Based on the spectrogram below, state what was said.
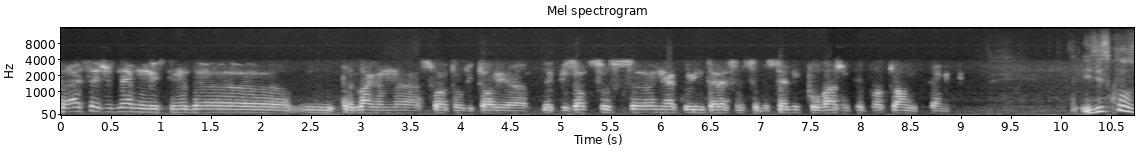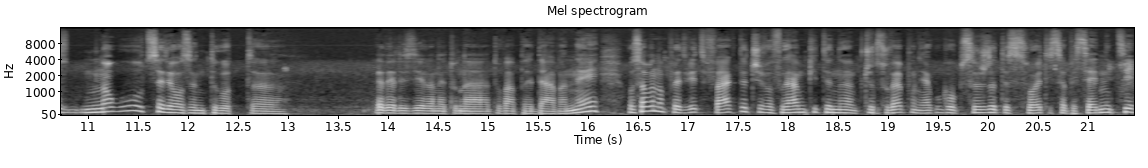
Старай се ежедневно наистина да предлагам на своята аудитория епизод с някой интересен събеседник по важните, по актуалните теми. Изисква много сериозен труд реализирането на това предаване, особено предвид факта, че в рамките на часове понякога обсъждате със своите събеседници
